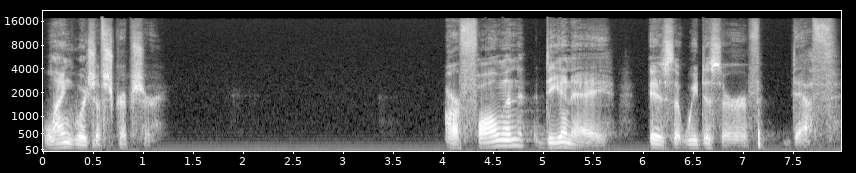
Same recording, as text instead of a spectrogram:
language of Scripture. Our fallen DNA is that we deserve death,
